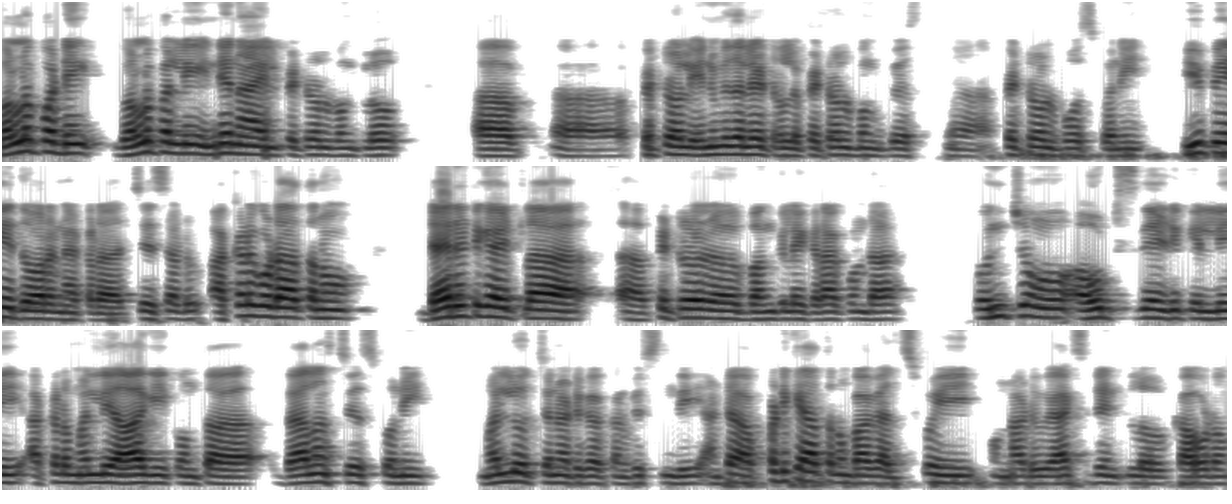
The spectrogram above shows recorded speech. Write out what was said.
Gollapalli Gollapalli Indian Oil petrol బంక్లో పెట్రోల్ ఎనిమిది లీటర్ల పెట్రోల్ బంక్ పెట్రోల్ పోసుకొని యూపీఐ ద్వారానే అక్కడ చేశాడు. అక్కడ కూడా అతను డైరెక్ట్గా ఇట్లా పెట్రోల్ బంకులోకి రాకుండా కొంచెం అవుట్ సైడ్కి వెళ్ళి అక్కడ మళ్ళీ ఆగి కొంత బ్యాలెన్స్ చేసుకొని మళ్ళీ వచ్చినట్టుగా కనిపిస్తుంది. అంటే అప్పటికే అతను బాగా అలసిపోయి ఉన్నాడు. యాక్సిడెంట్లు కావడం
